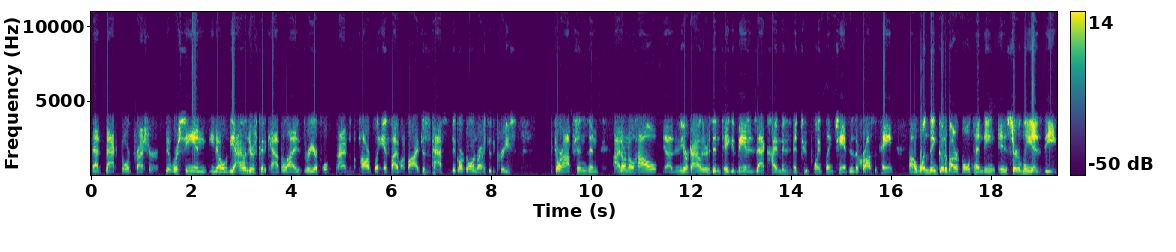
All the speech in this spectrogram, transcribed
that backdoor pressure that we're seeing. You know, the Islanders could have capitalized three or four times on the power play in five on five, just passes that are going right through the crease. Backdoor options, and I don't know how uh, the New York Islanders didn't take advantage. Zach Hyman had two point blank chances across the paint. Uh, one thing good about our goaltending is certainly is the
